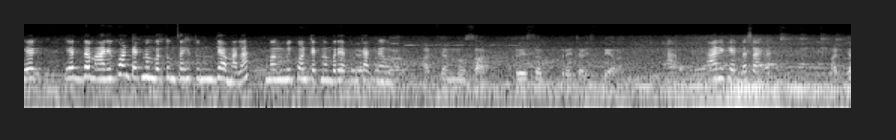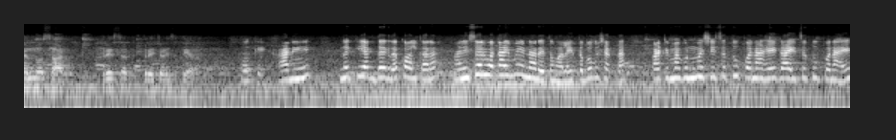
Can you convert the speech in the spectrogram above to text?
एक एकदम आणि कॉन्टॅक्ट नंबर तुमचा इथून द्या मला. मग मी कॉन्टॅक्ट नंबर यातून टाकणार अठ्ठ्याण्णव साठ त्रेसष्ट त्रेचाळीस तेरा. हां. आणि एकदा सांगा. अठ्ठ्याण्णव साठ त्रेसष्ट त्रेचाळीस तेरा. ओके. आणि नक्की एकदा एकदा कॉल करा. आणि सर्व काही मिळणार आहे तुम्हाला इथं. बघू शकता. पाठीमागून म्हशीचं तूप पण आहे गाईचं तूप पण आहे.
